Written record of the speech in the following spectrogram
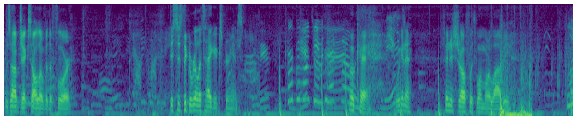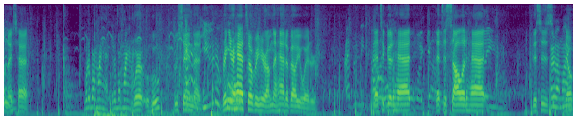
There's objects all over the floor. This is the Gorilla Tag experience. Purple monkey with. Okay, we're gonna finish it off with one more lobby. Oh, nice hat. What about my hat? What about my hat? Where? Who? Who's saying that? Beautiful. Bring your hats over here. I'm the hat evaluator. That's a good hat. That's a solid hat. This is no.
